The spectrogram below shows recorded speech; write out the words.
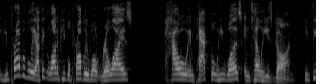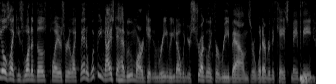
You probably, I think, a lot of people probably won't realize how impactful he was until he's gone. He feels like he's one of those players where you're like, man, it would be nice to have Oumar getting, re- you know, when you're struggling for rebounds or whatever the case may be.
